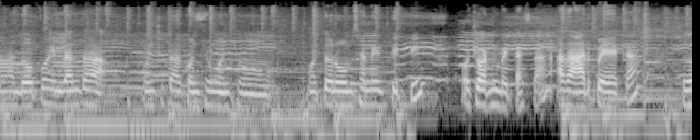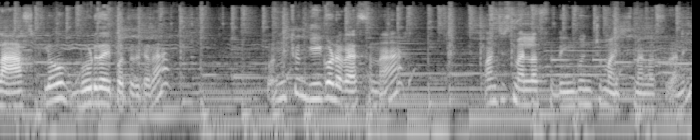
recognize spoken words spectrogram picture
ఆ ధూపం ఇల్లంతా ఉంచుతా కొంచెం కొంచెం మొత్తం రూమ్స్ అనేది తిప్పి ఒక చోటన పెట్టేస్తా. అది ఆరిపోయాక లాస్ట్లో బూడిదైపోతుంది కదా. కొంచెం గీ కూడా వేస్తున్నా. మంచి స్మెల్ వస్తుంది ఇంకొంచెం మంచి స్మెల్ వస్తుందని.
